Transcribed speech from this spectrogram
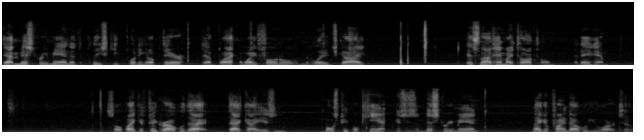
That mystery man that the police keep putting up there, that black and white photo of a middle-aged guy, it's not him. I talked to him. It ain't him. So if I can figure out who that that guy is, and most people can't because he's a mystery man, and I can find out who you are too.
